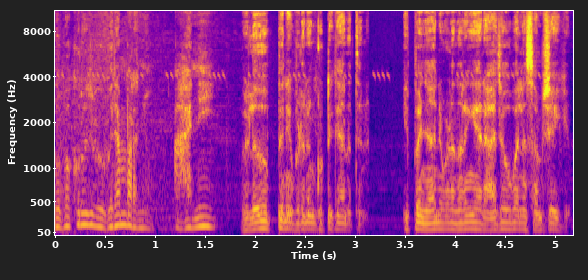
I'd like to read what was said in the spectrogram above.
അബൂബക്കർ ഒരു വിവരം പറഞ്ഞു. ആനി. വെളുപ്പിന് ഇവിടെ കുട്ടിക്കാനത്തിന് ഇപ്പൊ ഞാൻ ഇവിടെ ഇറങ്ങിയ രാജഗോപാലൻ സംശയിക്കും?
